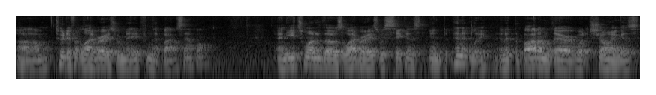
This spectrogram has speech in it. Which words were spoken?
um, two different libraries were made from that biosample. And each one of those libraries was sequenced independently. And at the bottom there, what it's showing is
